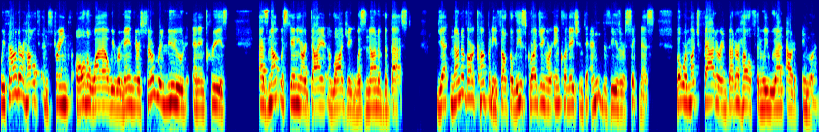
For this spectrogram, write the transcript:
We found our health and strength all the while we remained there so renewed and increased as notwithstanding our diet and lodging was none of the best. Yet none of our company felt the least grudging or inclination to any disease or sickness, but were much fatter and better health than we went out of England.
